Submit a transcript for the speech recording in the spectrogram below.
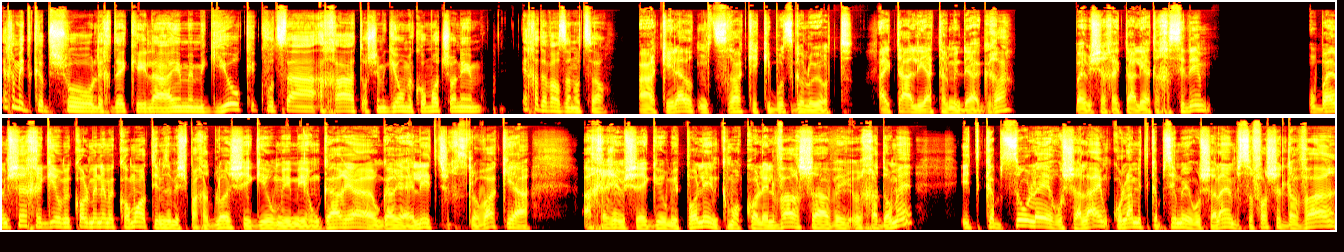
איך הם התגבשו לכדי קהילה? האם הם הגיעו כקבוצה אחת, או שהם הגיעו ממקומות שונים? איך הדבר הזה נוצר? הקהילה הזאת נוצרה כקיבוץ גלויות. הייתה עליית תלמידי הגר"א, בהמשך הייתה עליית החסידים, ובהמשך הגיעו מכל מיני מקומות, אם זה משפחת בלוי שהגיעו מהונגריה, הונגריה העילית, צ'כוסלובקיה, אחרים שהגיעו מפולין, כמו כולל ורשה וכדומה, התקבצו לירושלים, כולם מתקבצים לירושלים, בסופו של דבר,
